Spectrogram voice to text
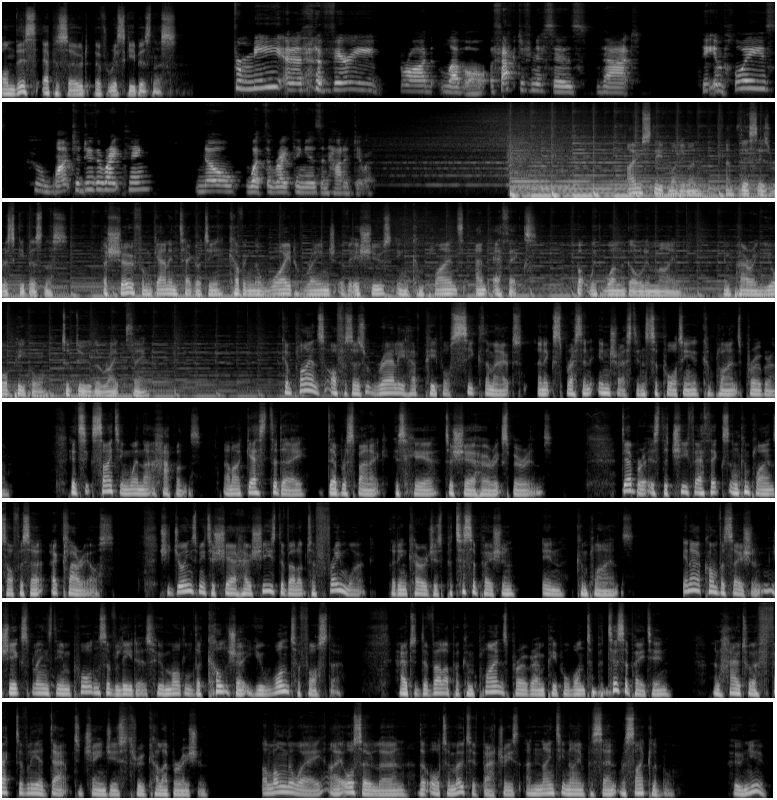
on this episode of Risky Business. For me, at a, very broad level, effectiveness is that the employees who want to do the right thing know what the right thing is and how to do it. I'm Steve Muddyman, and this is Risky Business, a show from GAN Integrity covering the wide range of issues in compliance and ethics, but with one goal in mind empowering your people to do the right thing. Compliance officers rarely have people seek them out and express an interest in supporting a compliance program. It's exciting when that happens, and our guest today, Deborah Spanik, is here to share her experience. Deborah is the Chief Ethics and Compliance Officer at Clarios. She joins me to share how she's developed a framework that encourages participation in compliance. In our conversation, she explains the importance of leaders who model the culture you want to foster, how to develop a compliance program people want to participate in, and how to effectively adapt to changes through collaboration. Along the way, I also learn that automotive batteries are 99% recyclable. Who knew?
